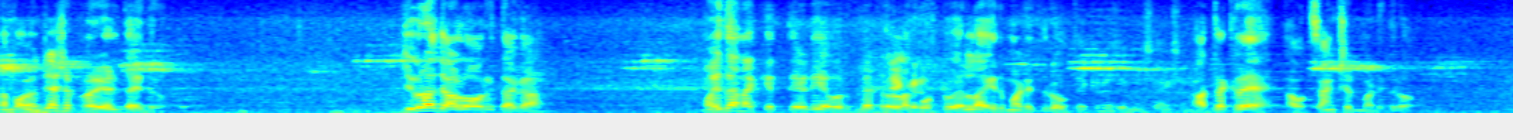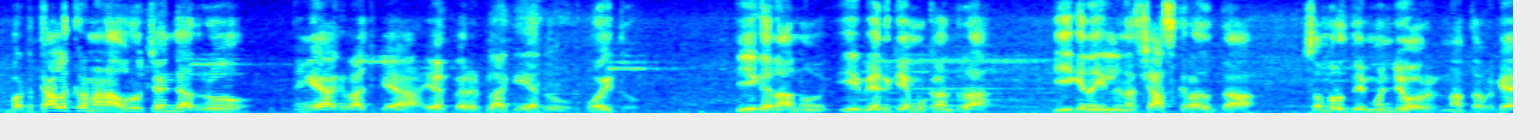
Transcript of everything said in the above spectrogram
ನಮ್ಮ ವೆಂಕಟೇಶಪ್ಪನವ್ರು ಹೇಳ್ತಾ ಇದ್ರು. ಜೀವರಾಜ್ ಆಳು ಅವರಿದ್ದಾಗ ಮೈದಾನಕ್ಕೆ ಅಂತೇಳಿ ಅವರು ಲೆಟರ್ ಎಲ್ಲ ಕೊಟ್ಟು ಎಲ್ಲ ಇದು ಮಾಡಿದ್ರು. ಹತ್ತು ಎಕರೆ ಅವಾಗ ಸ್ಯಾಂಕ್ಷನ್ ಮಾಡಿದರು. ಬಟ್ ಕಾಲಕ್ರಮೇಣ ಅವರು ಚೇಂಜ್ ಆದರೂ. ಹಿಂಗೆ ಆಗಿ ರಾಜಕೀಯ ಏರ್ಪೇರುಗಳಾಗಿ ಅದು ಹೋಯಿತು. ಈಗ ನಾನು ಈ ವೇದಿಕೆ ಮುಖಾಂತರ ಈಗಿನ ಇಲ್ಲಿನ ಶಾಸಕರಾದಂಥ ಸಮೃದ್ಧಿ ಮಂಜು ಅವ್ರನಾಥ್ ಅವ್ರಿಗೆ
